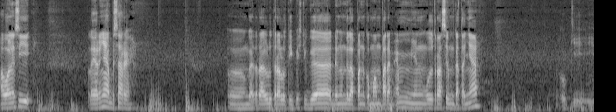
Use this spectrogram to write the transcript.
awalnya sih layarnya besar ya. Eh, nggak terlalu terlalu tipis juga dengan 8,4 mm yang ultra slim katanya Oke,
